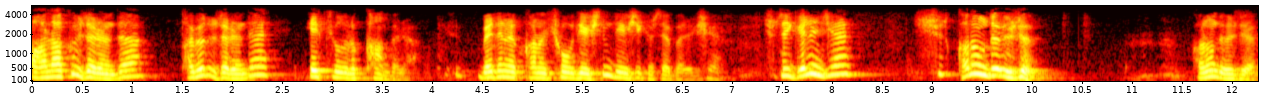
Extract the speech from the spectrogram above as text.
ahlakı üzerinde, tabiat üzerinde etki olur kan böyle. Bedenin kanı çoğu değişti mi? Değişti kimse böyle şey. Süte gelince süt kanın da özü. Kanın da özü.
